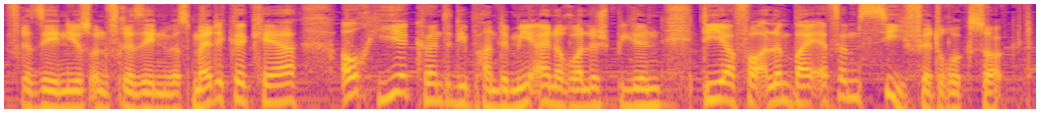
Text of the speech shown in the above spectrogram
Fresenius und Fresenius Medical Care. Auch hier könnte die Pandemie eine Rolle spielen, die ja vor allem bei FMC für Druck sorgt.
